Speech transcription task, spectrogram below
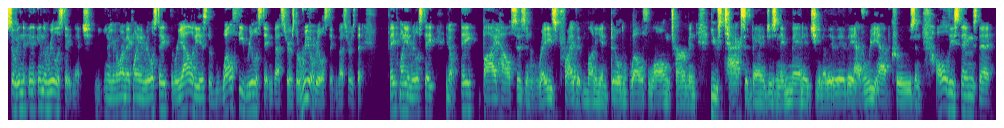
So in, in, in the real estate niche, you know, you want to make money in real estate. The reality is, the wealthy real estate investors, the real real estate investors that make money in real estate, you know, they buy houses and raise private money and build wealth long term and use tax advantages and they manage, you know, they, they, they have rehab crews and all these things that,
